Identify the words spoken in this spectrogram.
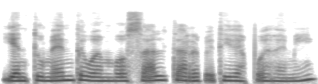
y en tu mente o en voz alta repetí después de mí,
